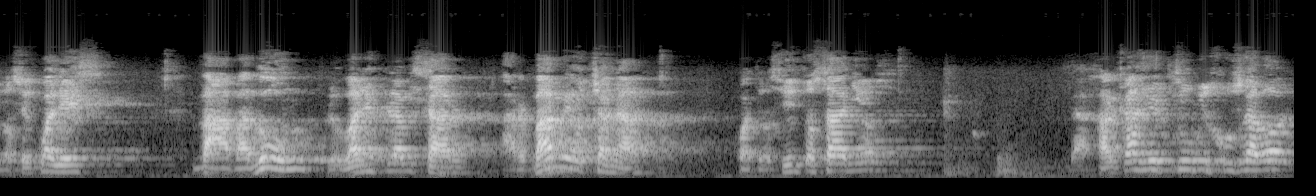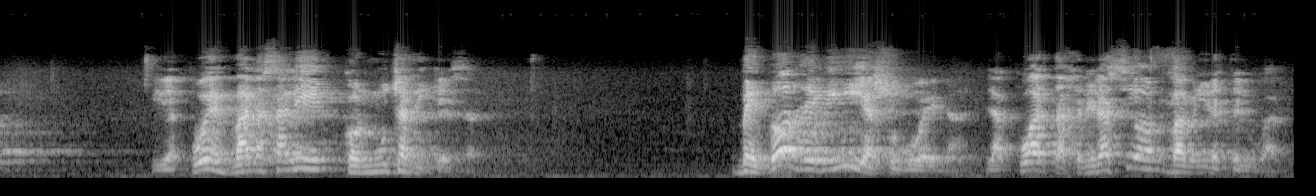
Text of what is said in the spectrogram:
no sé cuál es, Babadum, los van a esclavizar, Arbame Ochaná, 400 años, de el juzgador, y después van a salir con mucha riqueza. Bedor revivía su buena, la cuarta generación va a venir a este lugar.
